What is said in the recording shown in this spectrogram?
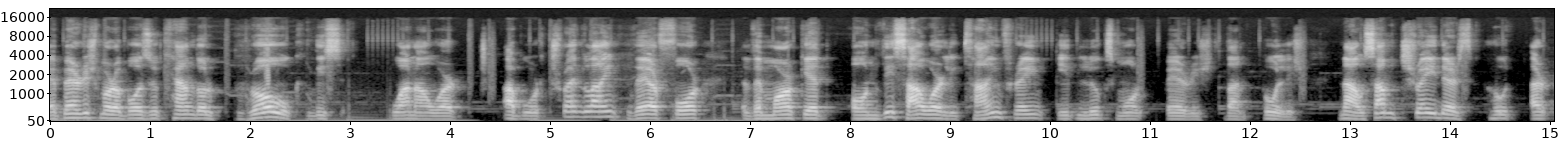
a bearish Marubozu candle broke this one hour upward trend line. Therefore the market on this hourly time frame it looks more bearish than bullish. Now some traders who are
